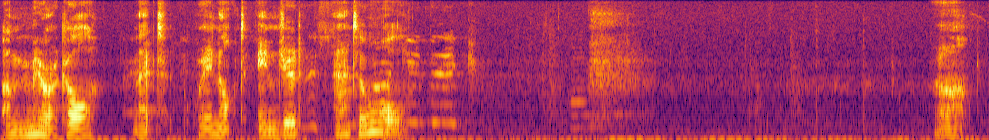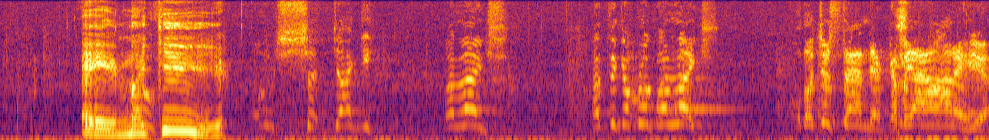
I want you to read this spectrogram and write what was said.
A miracle that we're not injured at all. Oh. Hey, Mikey! Oh shit, Jackie. My legs. I think I broke my legs. Oh, don't just stand there. Get me out of here.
